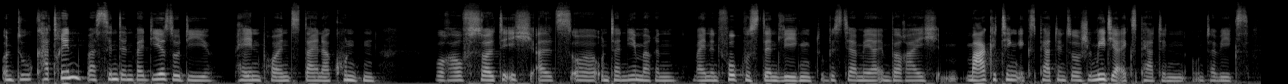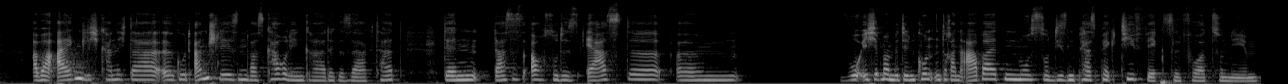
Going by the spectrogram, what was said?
Und du, Katrin, was sind denn bei dir so die Pain Points deiner Kunden? Worauf sollte ich als äh, Unternehmerin meinen Fokus denn legen? Du bist ja mehr im Bereich Marketing-Expertin, Social-Media-Expertin unterwegs. Aber eigentlich kann ich da äh, gut anschließen, was Caroline gerade gesagt hat. Denn das ist auch so das Erste, ähm, wo ich immer mit den Kunden dran arbeiten muss, so diesen Perspektivwechsel vorzunehmen.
